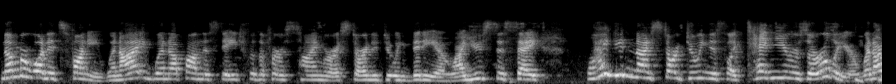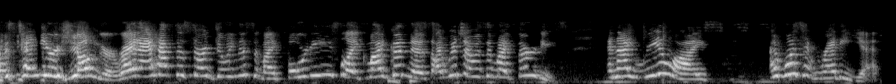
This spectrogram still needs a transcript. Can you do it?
Number one, it's funny. When I went up on the stage for the first time or I started doing video, I used to say, why didn't I start doing this like 10 years earlier when I was 10 years younger, right? I have to start doing this in my 40s. Like, my goodness, I wish I was in my 30s. And I realized I wasn't ready yet.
